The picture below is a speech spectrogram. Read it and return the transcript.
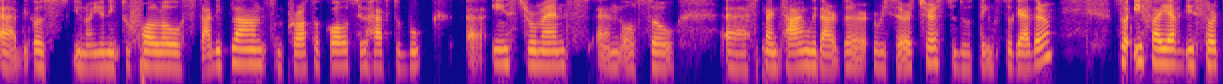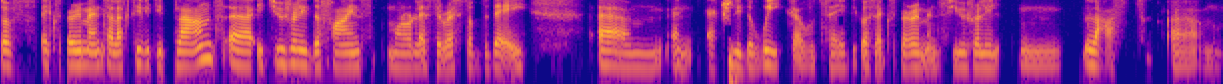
Uh, because you know you need to follow study plans and protocols. You have to book uh, instruments and also uh, spend time with other researchers to do things together. So if I have this sort of experimental activity planned, uh, it usually defines more or less the rest of the day. Um, and actually the week, I would say, because experiments usually mm, last a um,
